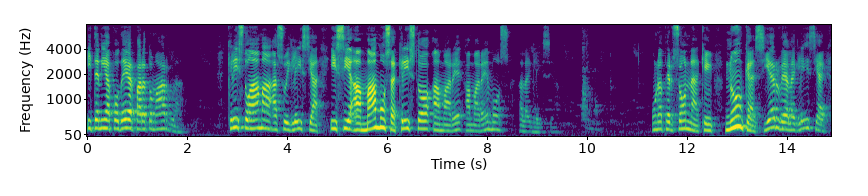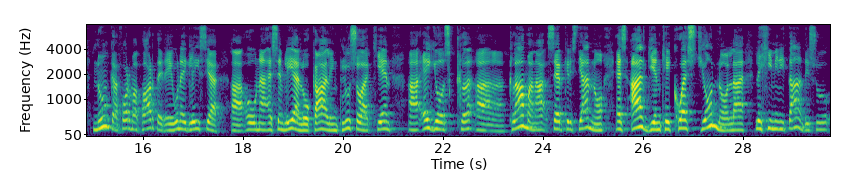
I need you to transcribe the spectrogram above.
y tenía poder para tomarla. Cristo ama a su iglesia y si amamos a Cristo, amaremos a la iglesia una persona que nunca sirve a la iglesia, nunca forma parte de una iglesia ah, o una asamblea local, incluso a quien ah, ellos ah, claman a ser cristiano, es alguien que cuestiona la legitimidad de su,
